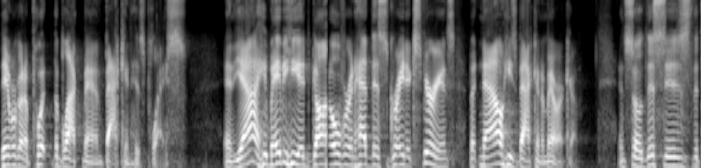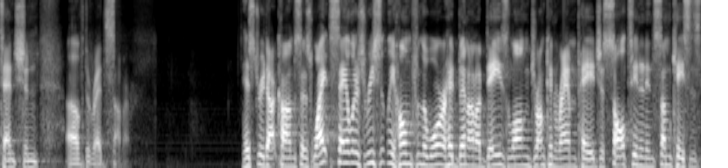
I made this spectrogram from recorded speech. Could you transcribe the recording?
They were going to put the black man back in his place. And yeah, he, maybe he had gone over and had this great experience, but now he's back in America. And so this is the tension of the Red Summer. History.com says white sailors recently home from the war had been on a days long drunken rampage, assaulting and in some cases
